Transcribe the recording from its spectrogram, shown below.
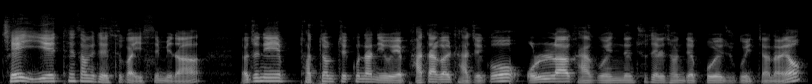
제2의 태성이 될 수가 있습니다. 여전히 저점 찍고 난 이후에 바닥을 다지고 올라가고 있는 추세를 전제 보여주고 있잖아요.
